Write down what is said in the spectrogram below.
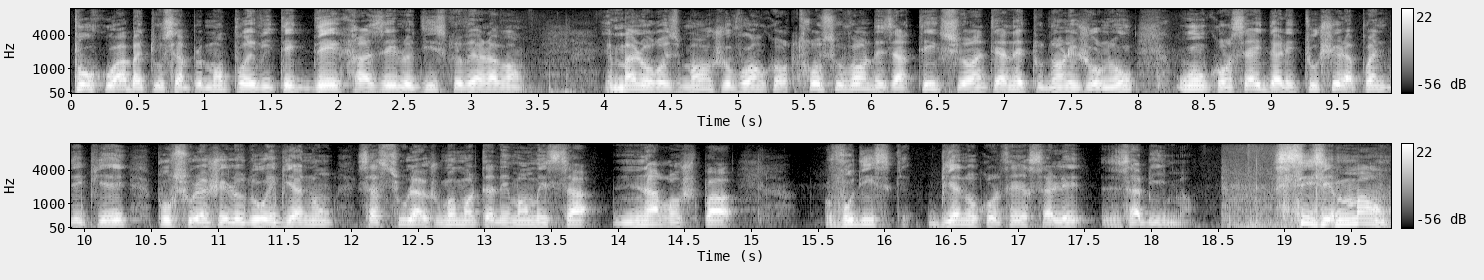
Pourquoi? Bah, Tout simplement pour éviter d'écraser le disque vers l'avant. Et malheureusement, je vois encore trop souvent des articles sur Internet ou dans les journaux où on conseille d'aller toucher la pointe des pieds pour soulager le dos. Eh bien non, ça soulage momentanément, mais ça n'arrange pas vos disques. Bien au contraire, ça les abîme. Sixièmement,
